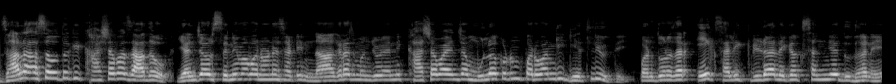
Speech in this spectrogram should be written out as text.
झालं असं होतं की खाशाबा जाधव यांच्यावर सिनेमा बनवण्यासाठी नागराज मंजुळे यांनी खाशाबा यांच्या मुलाकडून परवानगी घेतली होती. पण दोन हजार एक साली क्रीडा लेखक संजय दुधाने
